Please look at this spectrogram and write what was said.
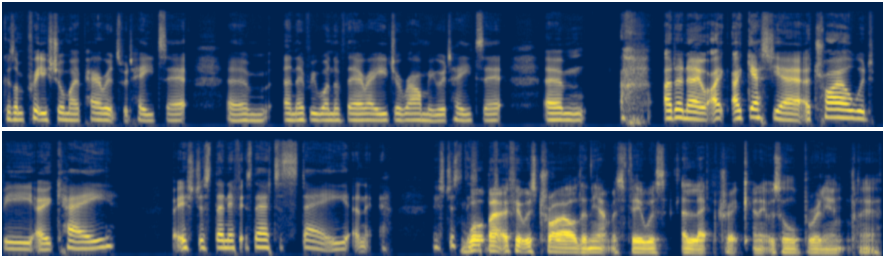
because I'm pretty sure my parents would hate it, um, and everyone of their age around me would hate it. Um, I don't know. I, I guess yeah, a trial would be okay, but it's just then if it's there to stay and it, it's just. What about if it was trialed and the atmosphere was electric and it was all brilliant, Claire?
